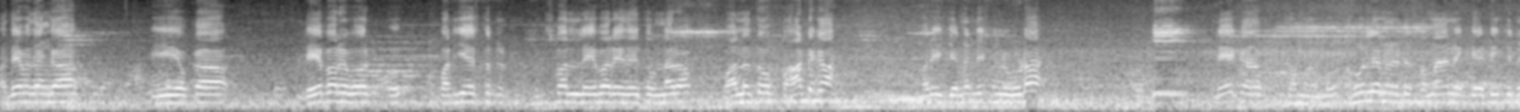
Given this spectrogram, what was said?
అదేవిధంగా ఈ యొక్క లేబర్ వర్- పనిచేస్తున్న మున్సిపల్ లేబర్ ఏదైతే ఉన్నారో వాళ్ళతో పాటుగా మరి జర్నలిస్టులు కూడా అనేక సమ అమూల్యమైన సమయాన్ని కేటాయించిన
